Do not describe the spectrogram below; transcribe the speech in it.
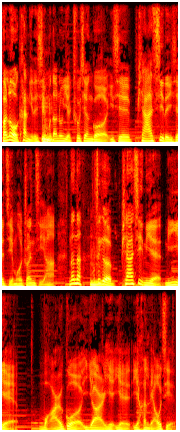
樊乐，我看你的节目当中也出现过一些 PR 戏的一些节目和专辑啊。那那这个 PR 戏你也你也玩过一二，也也也很了解。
